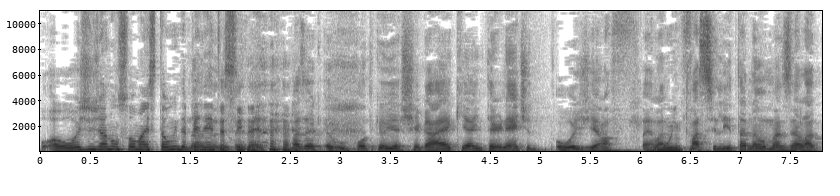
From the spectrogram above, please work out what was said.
hoje já não sou mais tão independente Não, tô assim, né? independente. Mas é- o ponto que eu ia chegar é que a internet hoje, ela, ela Muito. facilita não, mas ela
